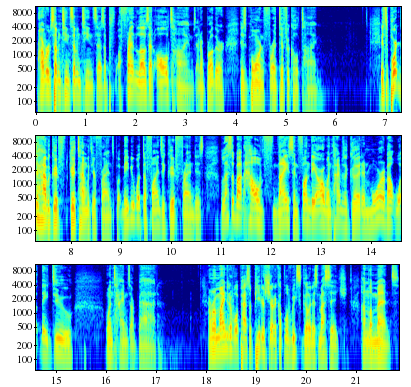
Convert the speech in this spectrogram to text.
Proverbs 17 17 says, A friend loves at all times, and a brother is born for a difficult time. It's important to have a good good time with your friends, but maybe what defines a good friend is less about how nice and fun they are when times are good and more about what they do when times are bad. I'm reminded of what Pastor Peter shared a couple of weeks ago in his message on lament.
